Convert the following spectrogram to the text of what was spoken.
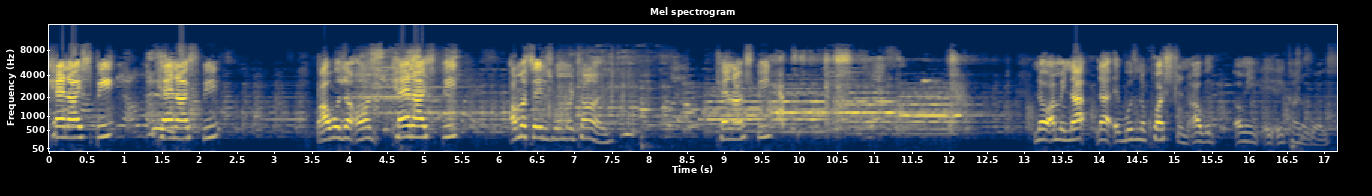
Can I speak? Can I speak? Why was it on? Can I speak? I'm gonna say this one more time. Can I speak? No, I mean not not. It wasn't a question. I was. I mean, it, it kind of was.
